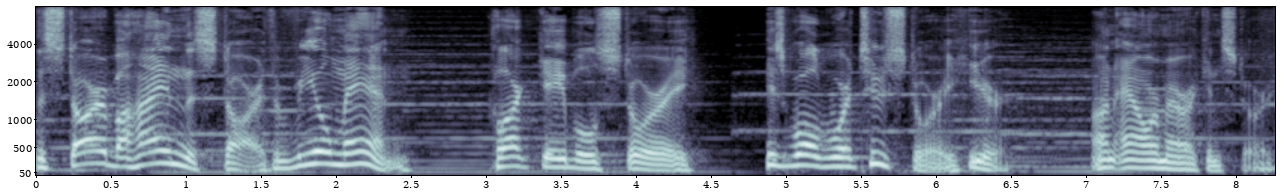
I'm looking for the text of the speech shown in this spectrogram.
the star behind the star, the real man. Clark Gable's story, his World War II story, here on Our American Stories.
